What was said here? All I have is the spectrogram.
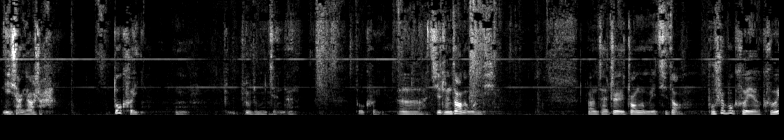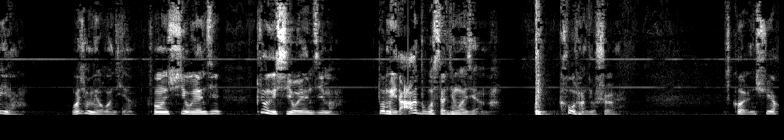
你想要啥，都可以。嗯，就这么简单，都可以。呃，集成灶的问题，让在这里装个煤气灶，不是不可以啊，可以啊，完全没有问题啊。装吸油烟机，不就一个吸油烟机嘛，多美达的不过三千块钱嘛，扣上就是。个人需要。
